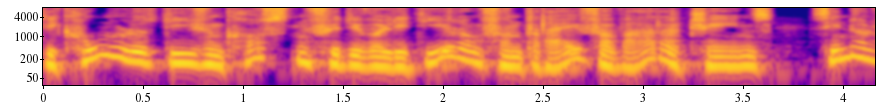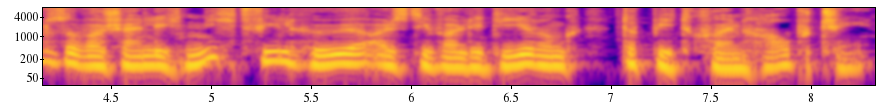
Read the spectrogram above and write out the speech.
Die kumulativen Kosten für die Validierung von drei Verwahrer-Chains sind also wahrscheinlich nicht viel höher als die Validierung der Bitcoin-Hauptchain.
